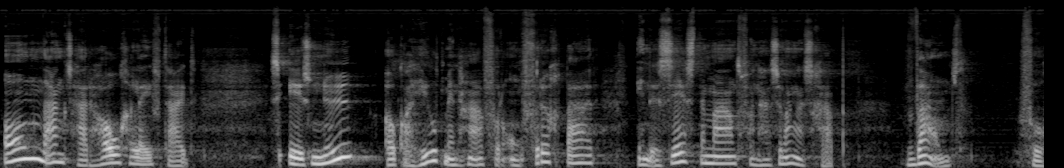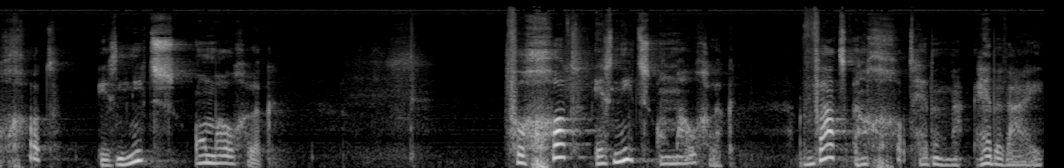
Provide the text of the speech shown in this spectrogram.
ondanks haar hoge leeftijd. Ze is nu, ook al hield men haar voor onvruchtbaar, in de zesde maand van haar zwangerschap. Want voor God is niets onmogelijk. Voor God is niets onmogelijk. Wat een God hebben, hebben wij.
